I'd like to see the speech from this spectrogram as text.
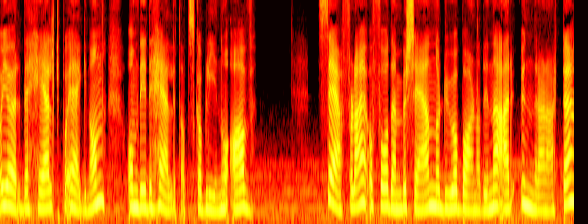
å gjøre det helt på egen hånd om det i det hele tatt skal bli noe av. Se for deg å få den beskjeden når du og barna dine er underernærte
